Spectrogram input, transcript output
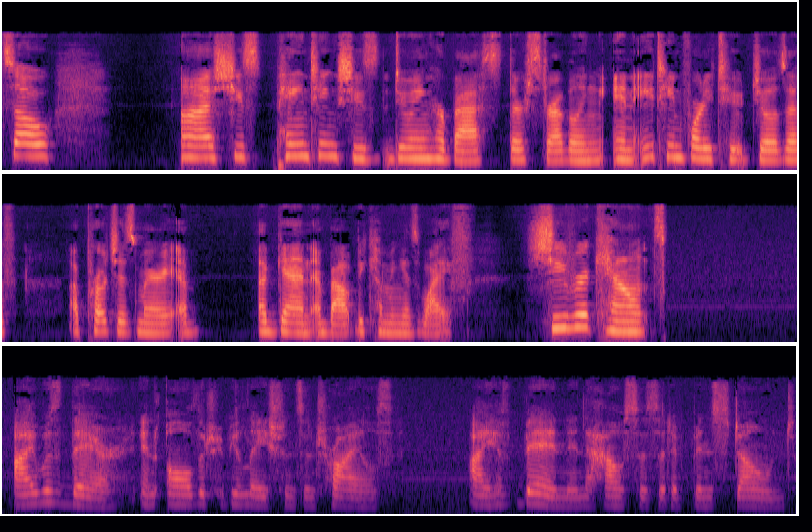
So, uh, she's painting, she's doing her best, they're struggling. In 1842, Joseph approaches Mary ab- again about becoming his wife. She recounts I was there in all the tribulations and trials. I have been in the houses that have been stoned.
